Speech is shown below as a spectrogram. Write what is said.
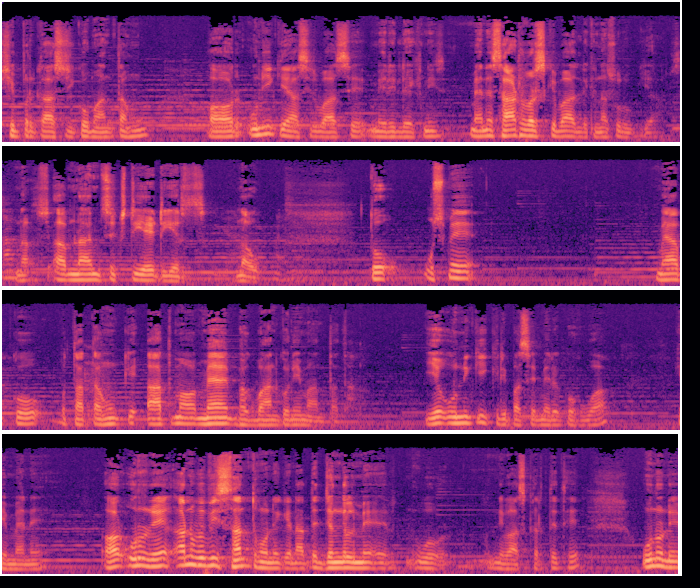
शिव प्रकाश जी को मानता हूँ और उन्हीं के आशीर्वाद से मेरी लेखनी मैंने साठ वर्ष के बाद लिखना शुरू किया। अब ना am sixty eight years now तो उसमें मैं आपको बताता हूँ कि आत्मा मैं भगवान को नहीं मानता था। ये उनकी कृपा से मेरे को हुआ कि मैंने, और उन्होंने अनुभवी संत होने के नाते जंगल में वो निवास करते थे। उन्होंने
